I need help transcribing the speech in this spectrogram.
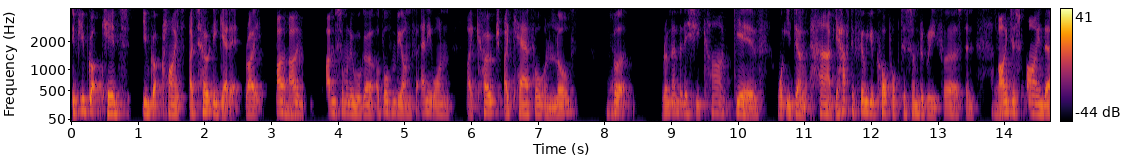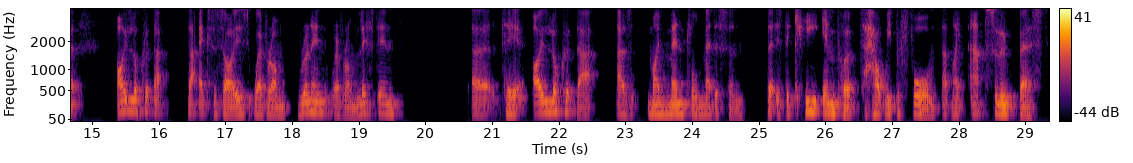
if you've got kids, you've got clients, I totally get it, right? Mm. I, I, I'm someone who will go above and beyond for anyone I coach, I care for, and love. Yeah. But remember this you can't give what you don't have you have to fill your cup up to some degree first and yeah. i just find that i look at that that exercise whether i'm running whether i'm lifting uh to i look at that as my mental medicine that is the key input to help me perform at my absolute best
